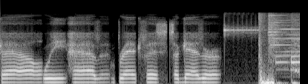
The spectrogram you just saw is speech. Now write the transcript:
Shall we have breakfast together? Oh,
